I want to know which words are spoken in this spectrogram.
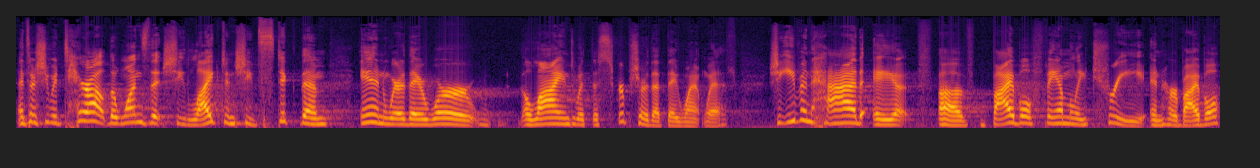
And so she would tear out the ones that she liked and she'd stick them in where they were aligned with the scripture that they went with. She even had a, a, Bible family tree in her Bible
